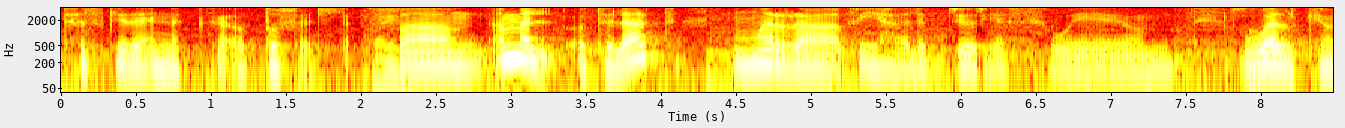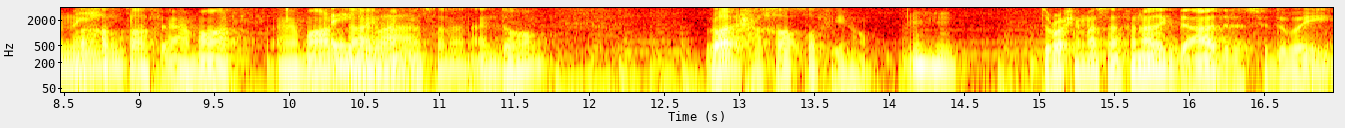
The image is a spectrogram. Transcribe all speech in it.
تحس كده إنك طفل أيوة. فأما الأوتيلات مرة فيها luxurious و welcoming لاحظتها في إعمار إعمار أيوة. دائما مثلا عندهم رائحة خاصة فيهم. تروحي مثلا فنادق ذا آدرس في دبي.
